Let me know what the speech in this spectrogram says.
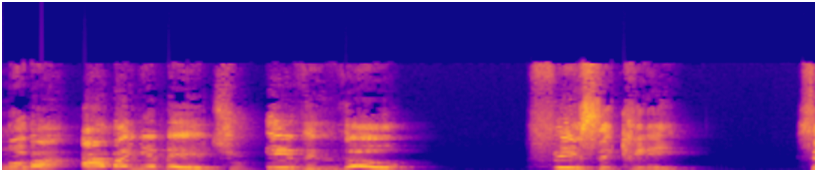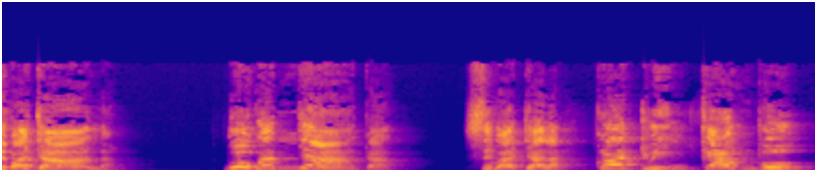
ngoba abanye bethu even though physically sibadala ngokweminyaka sibadala kodwa inkambo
